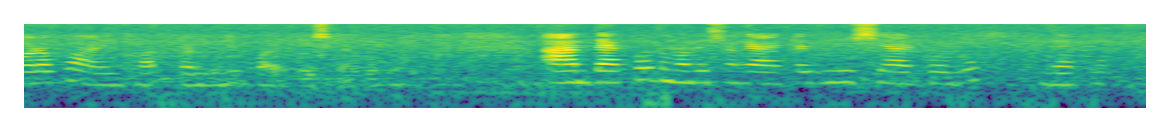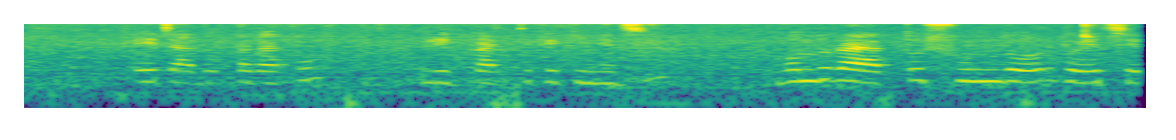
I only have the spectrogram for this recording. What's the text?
করাবো, আর এই ঘর টরগুলি পয় পরিষ্কার করব। আর দেখো, তোমাদের সঙ্গে আরেকটা জিনিস শেয়ার করব। দেখো, এই চাদরটা দেখো ফ্লিপকার্ট থেকে কিনেছি। বন্ধুরা, এত সুন্দর হয়েছে।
